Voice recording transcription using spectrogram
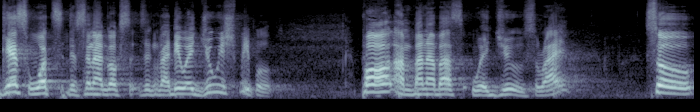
Guess what the synagogue signified? They were Jewish people. Paul and Barnabas were Jews, right? So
